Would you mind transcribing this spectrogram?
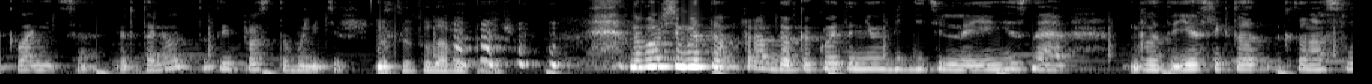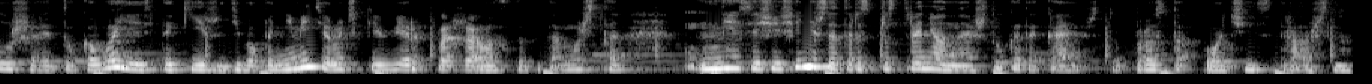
наклонится вертолет, то ты просто вылетишь. А ты туда выпадешь. Ну, в общем, это правда какое-то неубедительное, я не знаю. Вот если кто, кто нас слушает, у кого есть такие же, типа, поднимите ручки вверх, пожалуйста, потому что у меня есть ощущение, что это распространенная штука такая, что просто очень страшно.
